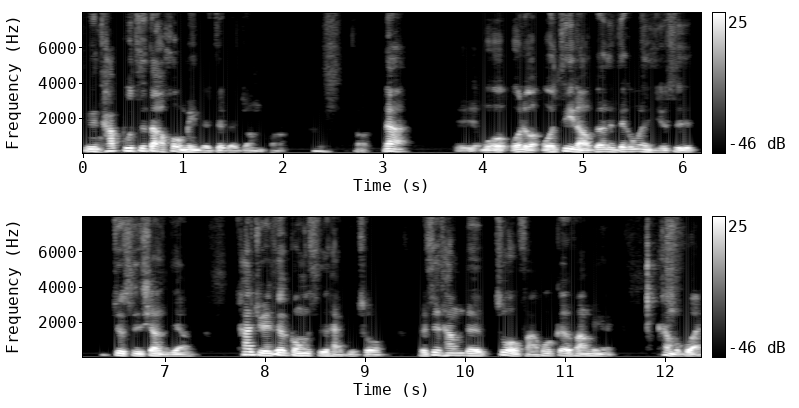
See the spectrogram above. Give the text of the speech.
因为他不知道后面的这个状况。哦，那我我我我自己老哥的这个问题就是就是像这样，他觉得这个公司还不错，可是他们的做法或各方面看不惯，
